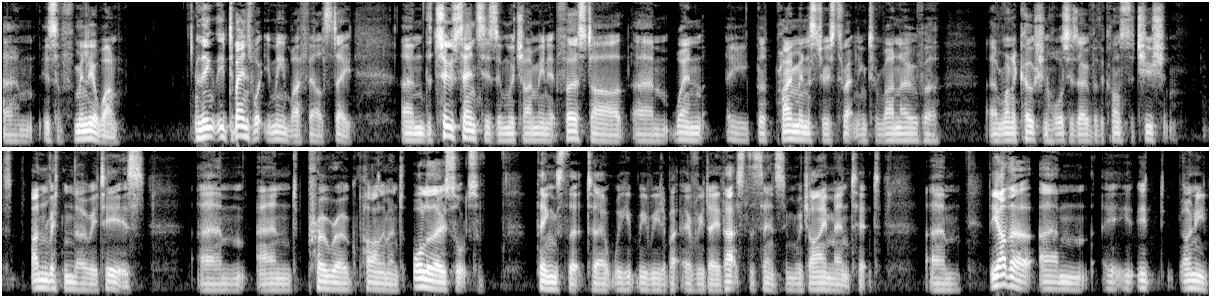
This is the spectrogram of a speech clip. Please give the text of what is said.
um, is a familiar one. I think it depends what you mean by failed state. Um, the two senses in which I mean it first are um, when a prime minister is threatening to run over, uh, run a coach and horses over the constitution, unwritten though it is, um, and prorogue parliament, all of those sorts of things that uh, we we read about every day. That's the sense in which I meant it. Um, the other, it, it only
